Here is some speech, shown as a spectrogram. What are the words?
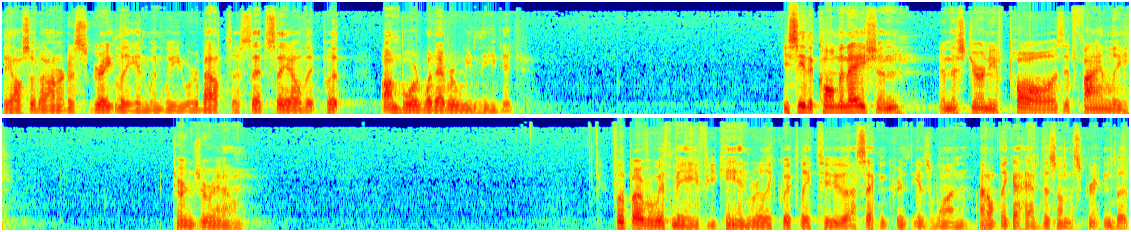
They also honored us greatly, and when we were about to set sail, they put on board whatever we needed. You see, the culmination in this journey of Paul is it finally turns around. Flip over with me, if you can, really quickly to uh, 2 Corinthians 1. I don't think I have this on the screen, but.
